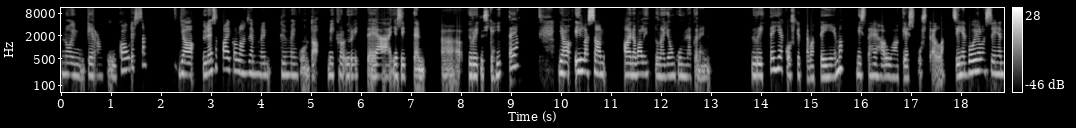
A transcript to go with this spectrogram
noin kerran kuukaudessa ja yleensä paikalla on semmoinen kymmenkunta mikroyrittäjää ja sitten ä, yrityskehittäjä. Ja illassa on aina valittuna jonkunnäköinen yrittäjiä koskettava teema, mistä he haluaa keskustella. Siihen voi olla siihen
